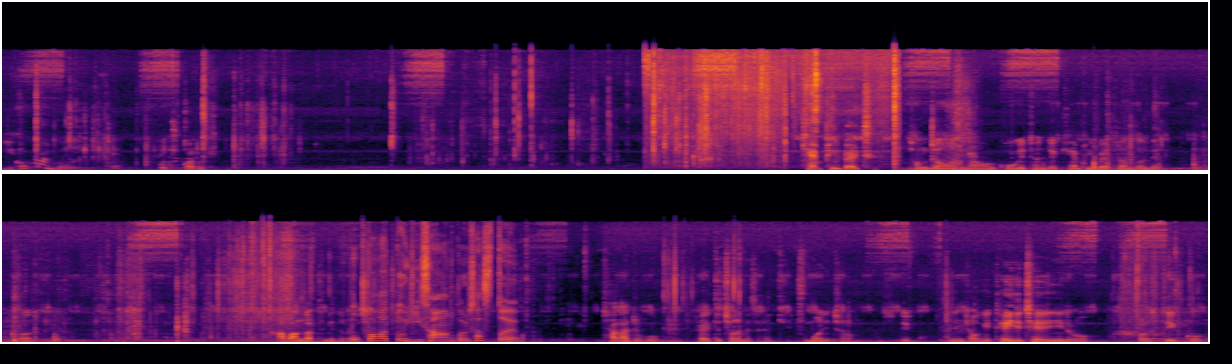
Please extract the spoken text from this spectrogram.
이것만 넣어도 돼? 고춧가루. 캠핑 벨트. 청정원에서 나온 고기천재 캠핑 벨트라는 건데 이건 가방 같은 게 들어. 있어 오빠가 또 이상한 걸 샀어요. 차가지고 벨트처럼 해서 이렇게 주머니처럼 할 수도 있고 아니면 저기 daisy chain으로 걸 수도 있고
